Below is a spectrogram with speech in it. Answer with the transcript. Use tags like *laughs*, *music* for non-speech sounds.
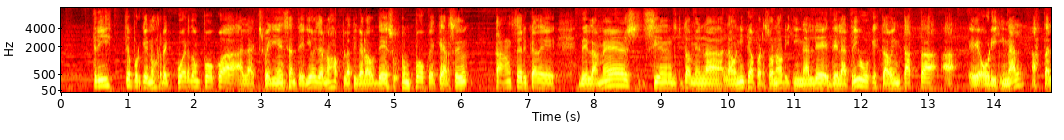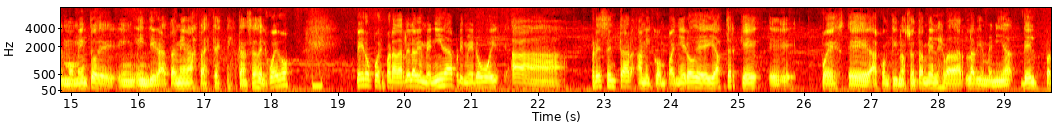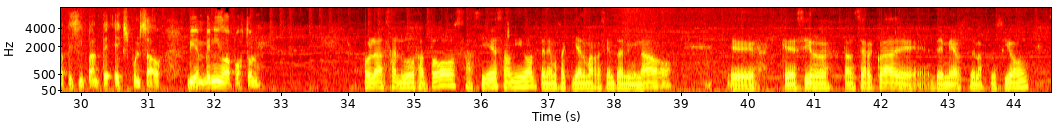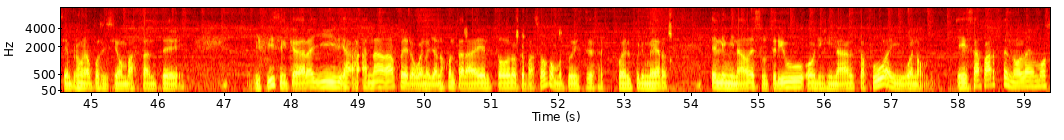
triste porque nos recuerda un poco a, a, la experiencia anterior, ya nos ha platicado de eso un poco, de quedarse tan cerca de, de la MERS, siendo también la, la única persona original de, de, la tribu que estaba intacta eh, original hasta el momento de en, llegar también hasta estas instancias del juego. Pero pues para darle la bienvenida, primero voy a presentar a mi compañero de After que eh, pues eh, a continuación también les va a dar la bienvenida del participante expulsado. Bienvenido, Apóstol. Hola, saludos a todos. Así es, amigo. Tenemos aquí al más reciente eliminado. Eh, que decir, tan cerca de, de MERS, de la fusión. Siempre es una posición bastante difícil quedar allí a, a, nada, pero bueno, ya nos contará él todo lo que pasó. Como tú dices, fue el primer eliminado de su tribu original Tafua y bueno, esa parte no la hemos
